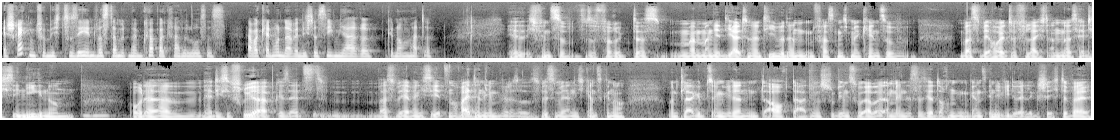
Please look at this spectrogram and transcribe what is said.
erschreckend für mich zu sehen, was da mit meinem Körper gerade los ist. Aber kein Wunder, wenn ich das sieben Jahre genommen hatte. Ja, ich finde es so, so verrückt, dass man, man ja die Alternative dann fast nicht mehr kennt. So, was wäre heute vielleicht anders, hätte ich sie nie genommen. Mhm. Oder hätte ich sie früher abgesetzt? Was wäre, wenn ich sie jetzt noch weiternehmen würde? So, das wissen wir ja nicht ganz genau. Und klar gibt es irgendwie dann da auch Daten und Studien zu, aber am Ende ist das ja doch eine ganz individuelle Geschichte, weil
